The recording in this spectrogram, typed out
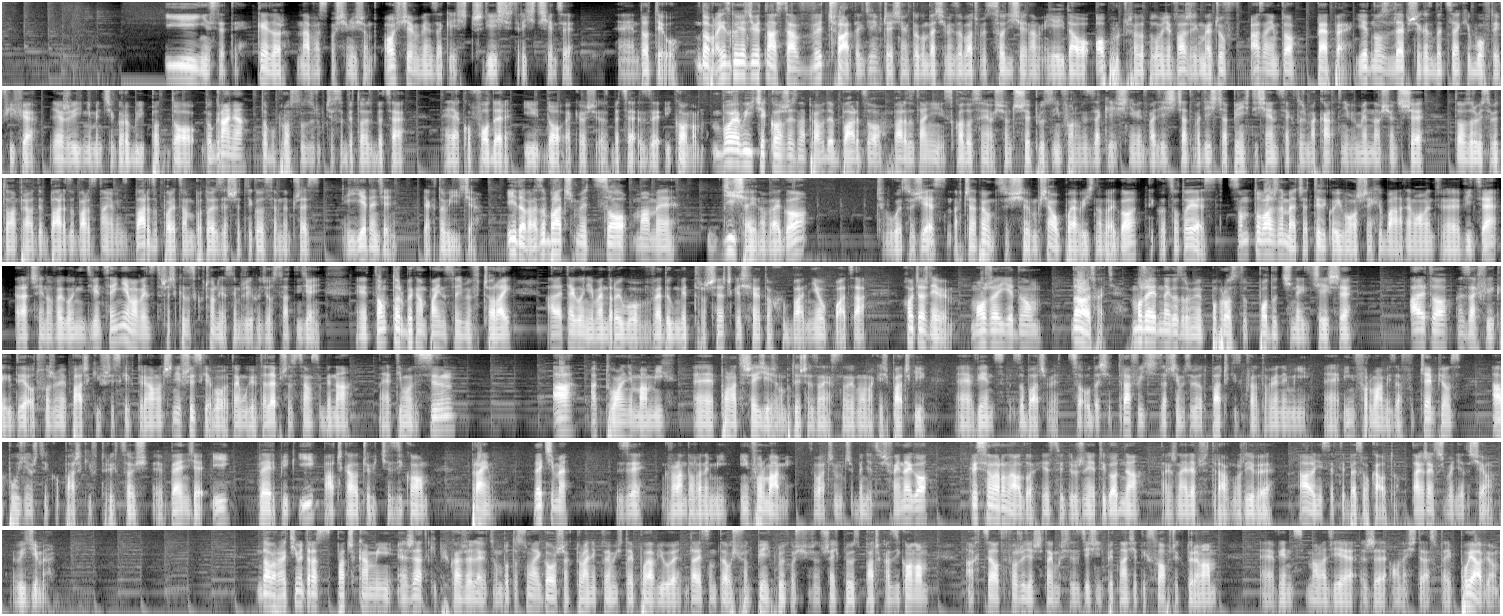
I niestety, Keylor na was 88, więc jakieś 30-40 tysięcy e, do tyłu. Dobra, jest godzina 19 w czwartek, dzień wcześniej, jak to oglądacie, więc zobaczmy, co dzisiaj nam jej dało, oprócz prawdopodobnie ważnych meczów, a zanim to Pepe, jedno z lepszych SBC, jakie było w tej FIFA. Jeżeli nie będziecie go robili pod do, do grania, to po prostu zróbcie sobie to SBC jako foder i do jakiegoś SBC z ikoną. Bo jak widzicie, koszt jest naprawdę bardzo, bardzo tani. Skład ocenia 83 plus inform, więc jakieś, nie wiem, 20-25 tysięcy. Jak ktoś ma kartę niewymienne 83, to zrobi sobie to naprawdę bardzo, bardzo tanio, więc bardzo polecam, bo to jest jeszcze tylko dostępne przez jeden dzień, jak to widzicie. I dobra, zobaczmy, co mamy dzisiaj nowego. Czy w ogóle coś jest? Znaczy na pewno coś się musiało pojawić nowego, tylko co to jest? Są to ważne mecze, tylko i wyłącznie chyba na ten moment e, widzę. Raczej nowego nic więcej nie ma, więc troszeczkę zaskoczony jestem, jeżeli chodzi o ostatni dzień. E, tą torbę kampanii dostaliśmy wczoraj, ale tego nie będę robił, bo według mnie troszeczkę się to chyba nie opłaca. Chociaż nie wiem, może jedną... Dobra, słuchajcie, może jednego zrobimy po prostu pod odcinek dzisiejszy. Ale to za chwilkę, gdy otworzymy paczki wszystkie, które mam, znaczy nie wszystkie, bo tak mówię, te lepsze zostawiam sobie na Team of the Season, a aktualnie mam ich e, ponad 60, bo tu jeszcze zamiast nowych mam jakieś paczki, e, więc zobaczmy, co uda się trafić. Zaczniemy sobie od paczki z gwarantowanymi e, informami za Food Champions, a później już tylko paczki, w których coś będzie i Player Pick i paczka oczywiście z ikoną Prime. Lecimy z gwarantowanymi informami. Zobaczymy, czy będzie coś fajnego. Cristiano Ronaldo jest w tej drużynie tygodnia, także najlepszy traf możliwy, ale niestety bez walkoutu. Także jak coś będzie, to się widzimy. Dobra, lecimy teraz z paczkami rzadkich piłkarzy Elektrum, bo to są najgorsze aktualnie, które mi się tutaj pojawiły. Dalej są te 85+, 86+, paczka z ikoną, a chcę otworzyć jeszcze tak myślę z 10-15 tych słabszych, które mam, e, więc mam nadzieję, że one się teraz tutaj pojawią.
